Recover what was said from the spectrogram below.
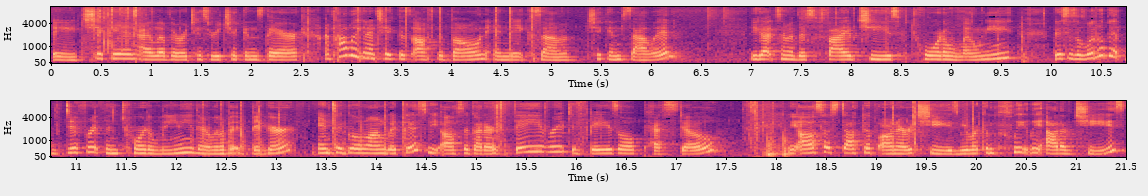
a chicken. I love the rotisserie chickens there. I'm probably gonna take this off the bone and make some chicken salad. You got some of this five cheese tortelloni. This is a little bit different than tortellini. They're a little bit bigger. And to go along with this, we also got our favorite basil pesto. We also stocked up on our cheese. We were completely out of cheese.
